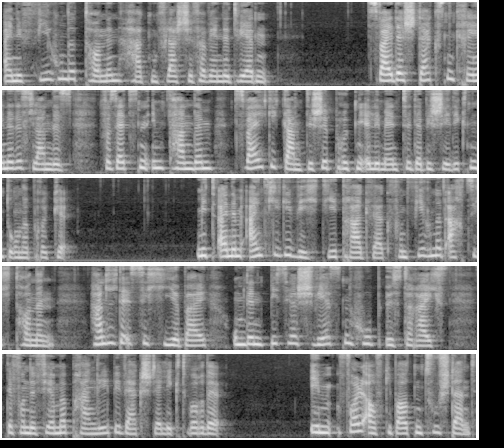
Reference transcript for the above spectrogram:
eine 400 Tonnen Hakenflasche verwendet werden. Zwei der stärksten Kräne des Landes versetzten im Tandem zwei gigantische Brückenelemente der beschädigten Donaubrücke. Mit einem Einzelgewicht je Tragwerk von 480 Tonnen handelte es sich hierbei um den bisher schwersten Hub Österreichs, der von der Firma Prangl bewerkstelligt wurde. Im voll aufgebauten Zustand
